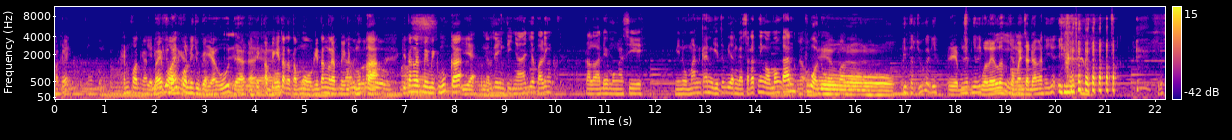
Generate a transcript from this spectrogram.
pakai handphone kan? Ya, by juga phone by kan? phone nih juga. ya udah. Tapi tapi kita ketemu kita ngeliat mimik muka. kita ngeliat mimik muka. Iya benar udah intinya aja paling kalau ada yang mau ngasih minuman kan gitu biar nggak seret nih ngomong kan. Waduh. pintar juga dia. Iya Nyelip-nyelip. boleh lu Iya. pemain cadangan. Iya iya. Terus.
